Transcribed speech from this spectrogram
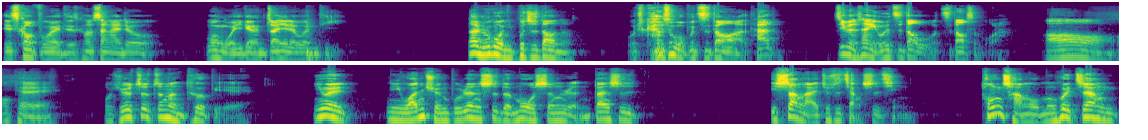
Discord 不会，Discord 上来就问我一个很专业的问题。那如果你不知道呢？我就跟他说我不知道啊，他基本上也会知道我知道什么了。哦，OK，我觉得这真的很特别，因为。你完全不认识的陌生人，但是一上来就是讲事情。通常我们会这样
